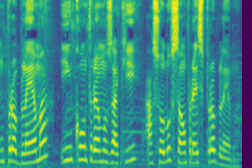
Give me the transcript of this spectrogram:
um problema e encontramos aqui a solução para esse problema.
